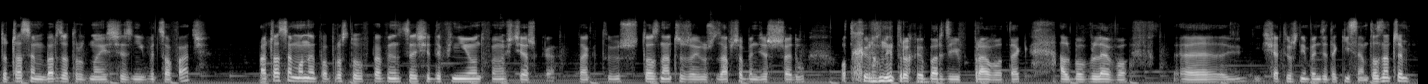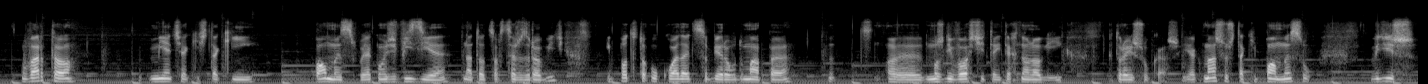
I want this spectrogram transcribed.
to czasem bardzo trudno jest się z nich wycofać, a czasem one po prostu w pewnym sensie definiują twoją ścieżkę, tak? To już to znaczy, że już zawsze będziesz szedł odchylony trochę bardziej w prawo, tak? Albo w lewo. E, świat już nie będzie taki sam. To znaczy, warto mieć jakiś taki pomysł, jakąś wizję na to, co chcesz zrobić i pod to układać sobie roadmapę e, możliwości tej technologii, której szukasz. Jak masz już taki pomysł, widzisz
